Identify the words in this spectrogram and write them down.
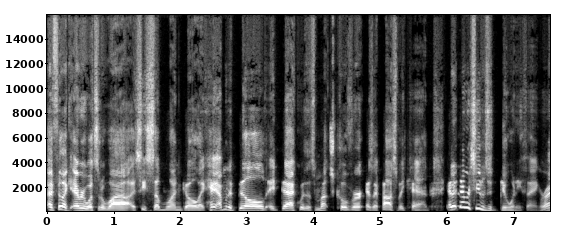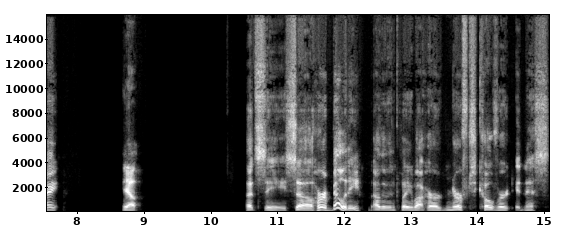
I feel like every once in a while I see someone go like, "Hey, I'm going to build a deck with as much covert as I possibly can," and it never seems to do anything, right? Yeah. Let's see. So her ability, other than complaining about her nerfed covertness,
